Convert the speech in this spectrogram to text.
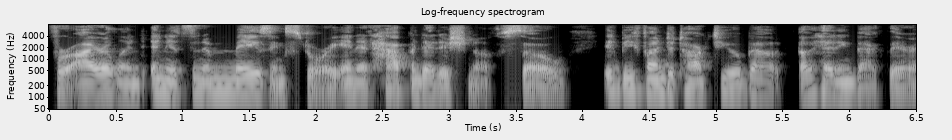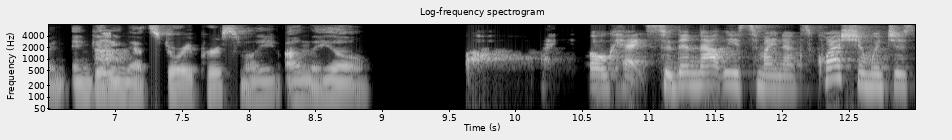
for Ireland. And it's an amazing story. And it happened at Uisneach. So it'd be fun to talk to you about uh, heading back there and, and getting ah. that story personally on the hill. Okay, so then that leads to my next question, which is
